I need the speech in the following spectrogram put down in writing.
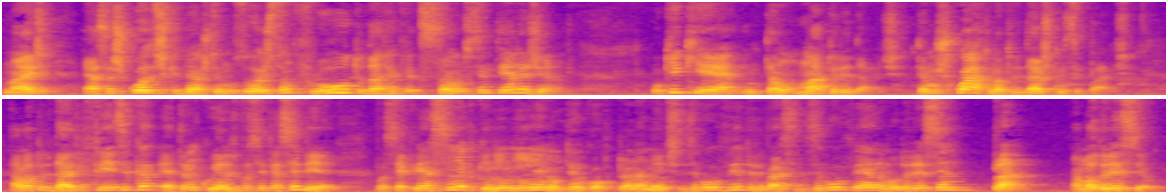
Mas essas coisas que nós temos hoje são fruto da reflexão de centenas de anos. O que, que é, então, maturidade? Temos quatro maturidades principais. A maturidade física é tranquila de você perceber. Você é criancinha, pequenininha, não tem o corpo plenamente desenvolvido, ele vai se desenvolvendo, amadurecendo, plá, amadureceu.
